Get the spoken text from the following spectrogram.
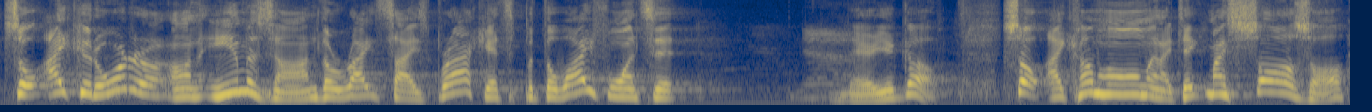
So I could order on Amazon the right size brackets, but the wife wants it there you go. So I come home and I take my sawzall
